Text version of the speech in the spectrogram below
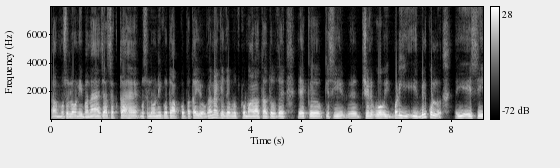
मुसलोनी बनाया जा सकता है। मुसलोनी को तो आपको पता ही होगा ना कि जब उसको मारा था तो उसे एक, किसी चिड़, वो बड़ी बिल्कुल इसी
